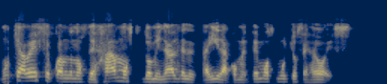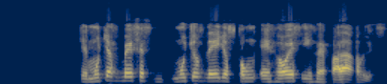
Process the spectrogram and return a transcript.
Muchas veces cuando nos dejamos dominar de la ira cometemos muchos errores que muchas veces muchos de ellos son errores irreparables.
